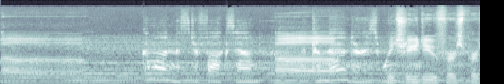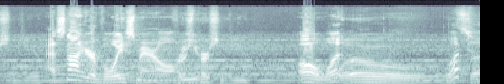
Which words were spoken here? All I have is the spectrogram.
Uh, Come on, Mr. Foxhound. the commander is waiting. Make sure you do first person view. that's not your voice, Meryl. First You- person view. Oh, what? Whoa, what's What?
